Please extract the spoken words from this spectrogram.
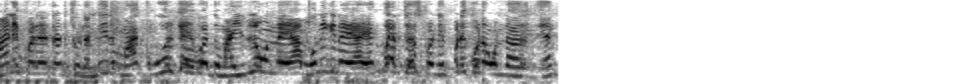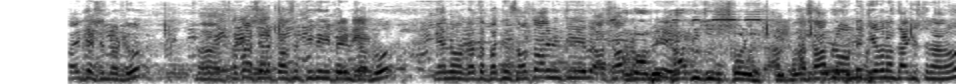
మనీ పడేటట్టు చూడండి. మీరు మాకు ఊరికే ఇవ్వద్దు. మా ఇల్లు ఉన్నాయా మునిగినాయా ఎంక్వైరీ చేసుకోండి. ఇప్పటికి కూడా ఉన్న ఎం- fire station road. Prakash electronics TV repairing shop. నేను గత పద్దెనిమిది సంవత్సరాల నుంచి ఆ షాప్లో ఉండి ఆ షాప్లో ఉండి జీవనం సాగిస్తున్నాను.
